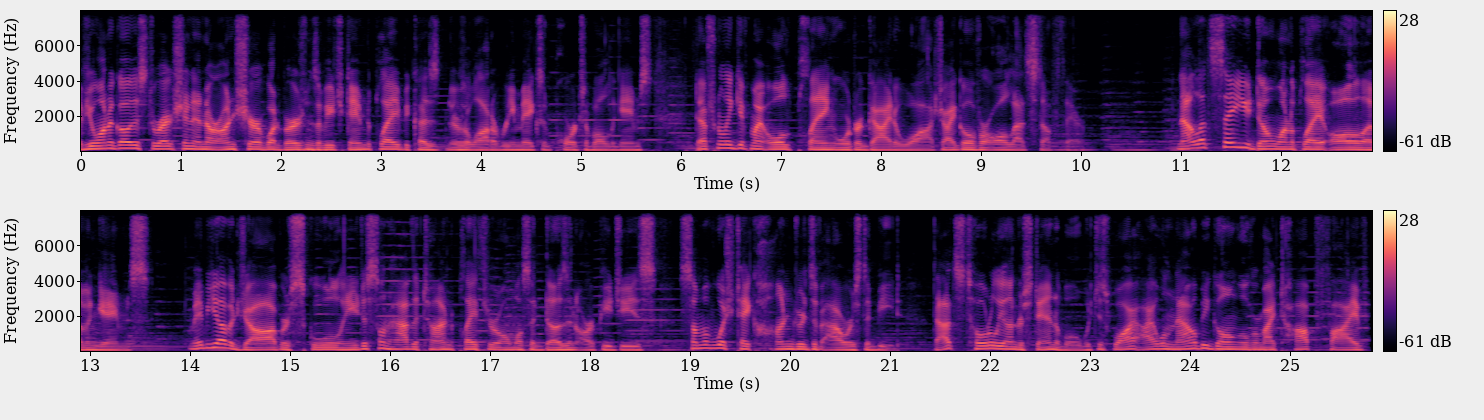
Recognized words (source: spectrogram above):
If you want to go this direction and are unsure of what versions of each game to play because there's a lot of remakes and ports of all the games, definitely give my old playing order guide a watch, I go over all that stuff there. Now let's say you don't want to play all 11 games. Maybe you have a job or school and you just don't have the time to play through almost a dozen RPGs, some of which take hundreds of hours to beat. That's totally understandable, which is why I will now be going over my top 5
